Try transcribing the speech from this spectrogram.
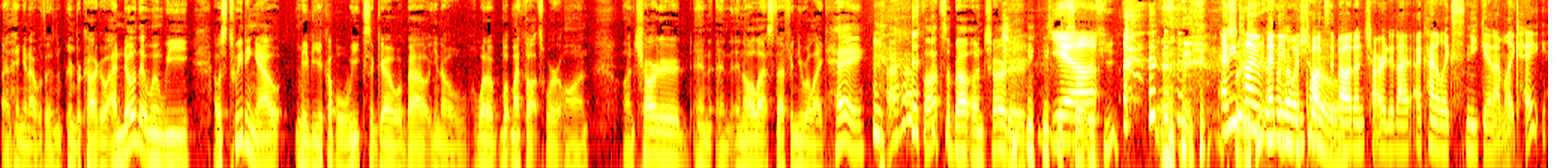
and hanging out with us in, in Chicago. I know that when we, I was tweeting out maybe a couple weeks ago about you know what a, what my thoughts were on Uncharted and, and, and all that stuff, and you were like, "Hey, I have thoughts about Uncharted." Yeah. So if you, anytime so if you anyone talks about Uncharted, I, I kind of like sneak in. I'm like, "Hey,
